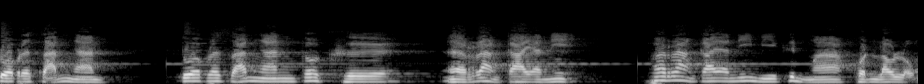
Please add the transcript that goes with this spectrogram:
ตัวประสานงาน ตัวประสานงานก็คือร่างกายอันนี้ เพราะร่างกายอันนี้มีขึ้นมาคนเราหลง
